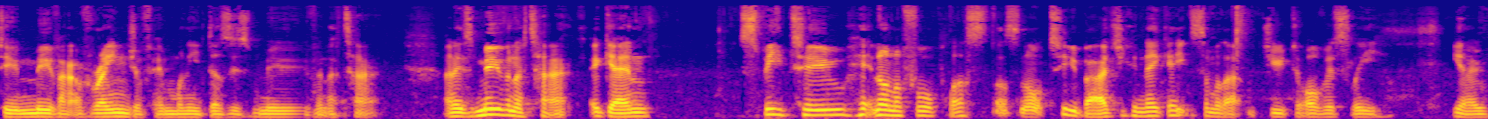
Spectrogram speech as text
to move out of range of him when he does his move and attack. And his move and attack again, speed two, hitting on a four plus. That's not too bad. You can negate some of that due to obviously, you know,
